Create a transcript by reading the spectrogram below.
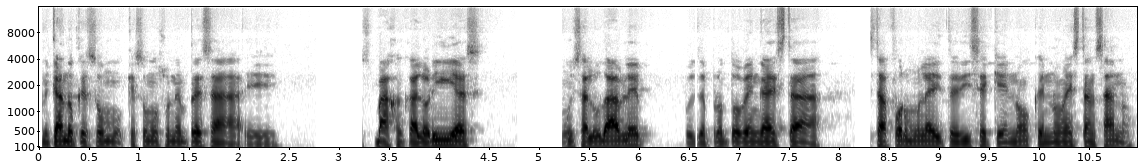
comunicando que somos, que somos una empresa eh, pues, baja en calorías, muy saludable, pues de pronto venga esta, esta fórmula y te dice que no, que no es tan sano.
